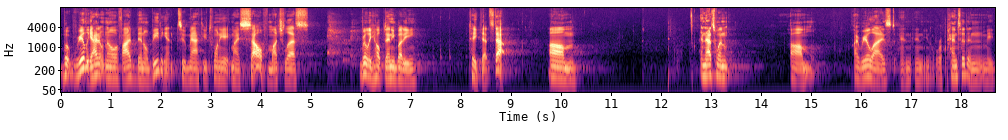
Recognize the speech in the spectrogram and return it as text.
but really, I don't know if I've been obedient to Matthew 28 myself, much less really helped anybody take that step. Um, and that's when um, I realized and, and you know, repented and made,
